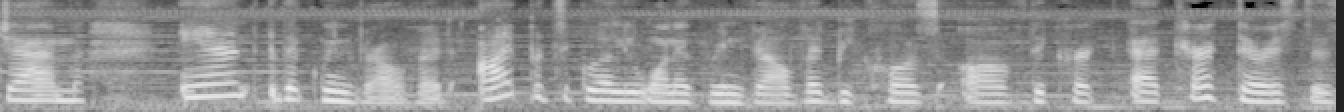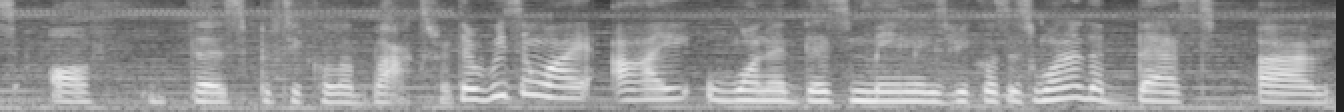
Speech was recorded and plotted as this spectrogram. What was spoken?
gem and the green velvet. I particularly want a green velvet because of the uh, characteristics of this particular boxwood. The reason why i wanted this mainly is because it's one of the best um,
